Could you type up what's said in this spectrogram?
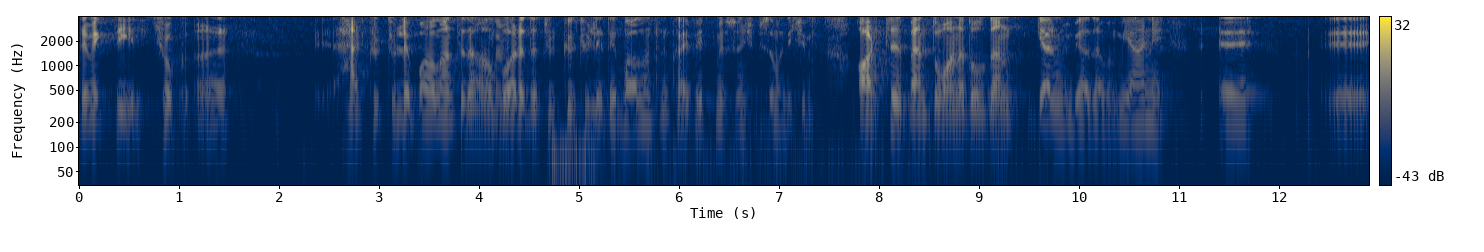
demek değil. Çok e, her kültürle bağlantıda ama bu arada Türk kültürüyle de bağlantını kaybetmiyorsun hiçbir zaman için. Artı ben Doğu Anadolu'dan gelme bir adamım. Yani e, e,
